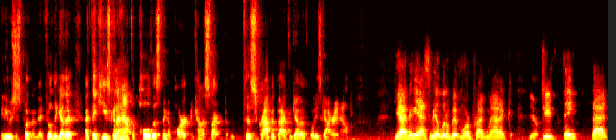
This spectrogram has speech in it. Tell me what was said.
and he was just putting the midfield together. I think he's going to have to pull this thing apart and kind of start to scrap it back together with what he's got right now. Yeah, I think he has to be a little bit more pragmatic. Yeah. Do you think that?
